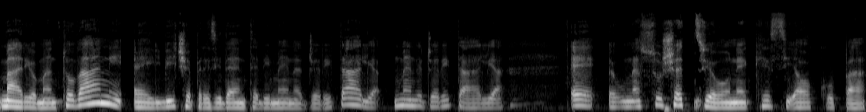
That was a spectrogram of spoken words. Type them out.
Mario Mantovani è il vicepresidente di Manager Italia. Manager Italia è un'associazione che si occupa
